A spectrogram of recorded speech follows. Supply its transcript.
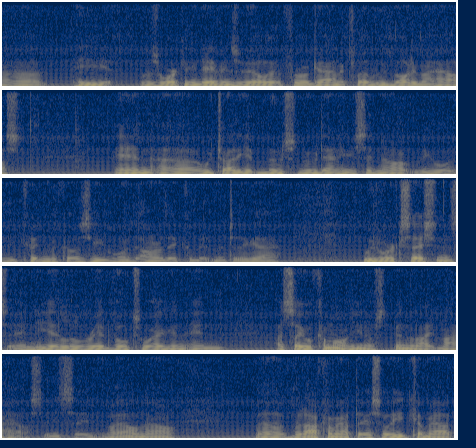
Uh, he was working in Evansville for a guy in a club who bought him a house and uh, we tried to get Boots to move down here. He said no, he, he couldn't because he wanted to honor that commitment to the guy. We'd work sessions, and he had a little red Volkswagen, and I'd say, well, come on, you know, spend the night at my house. And he'd say, well, no, uh, but I'll come out there. So he'd come out.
